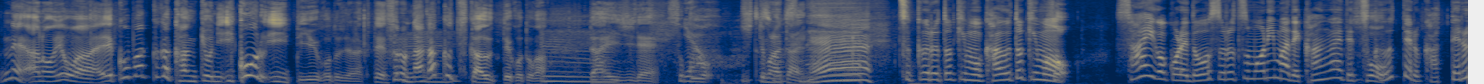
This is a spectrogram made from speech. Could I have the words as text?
ねあの要はエコバッグが環境にイコールいいっていうことじゃなくてそれを長く使うっていうことがうん。大事で、そこを知ってもらいたいね。ね。作る時も買う時もそ最後これどうするつもりまで考えて作ってる買ってる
